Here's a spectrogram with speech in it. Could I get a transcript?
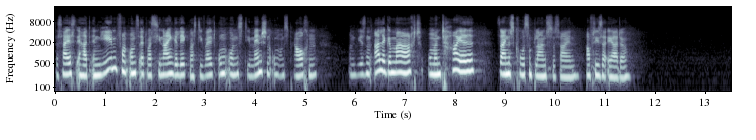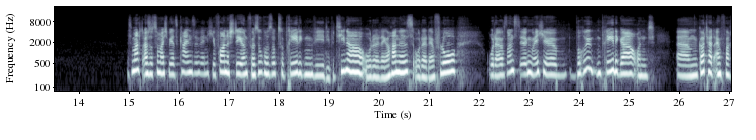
Das heißt, er hat in jeden von uns etwas hineingelegt, was die Welt um uns, die Menschen um uns brauchen. Und wir sind alle gemacht, um ein Teil seines großen Plans zu sein auf dieser Erde. Es macht also zum Beispiel jetzt keinen Sinn, wenn ich hier vorne stehe und versuche so zu predigen wie die Bettina oder der Johannes oder der Flo oder sonst irgendwelche berühmten Prediger. Und ähm, Gott hat einfach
